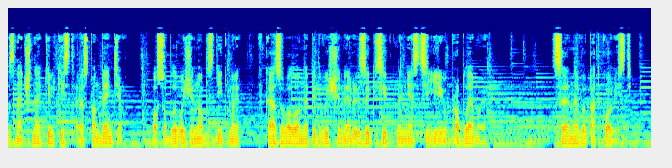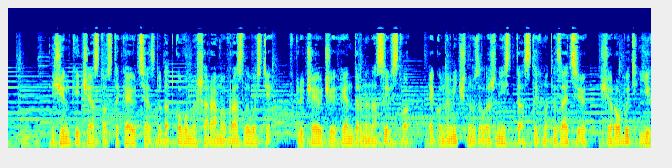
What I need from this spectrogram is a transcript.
значна кількість респондентів, особливо жінок з дітьми, вказувало на підвищений ризик зіткнення з цією проблемою. Це не випадковість. Жінки часто стикаються з додатковими шарами вразливості, включаючи гендерне насильство, економічну залежність та стигматизацію, що робить їх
